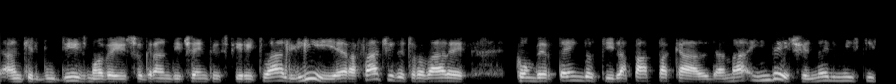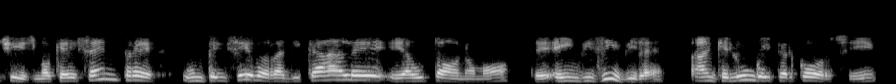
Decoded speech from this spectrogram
anche il buddismo aveva i suoi grandi centri spirituali, lì era facile trovare convertendoti la pappa calda, ma invece nel misticismo che è sempre un pensiero radicale e autonomo e invisibile anche lungo i percorsi,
